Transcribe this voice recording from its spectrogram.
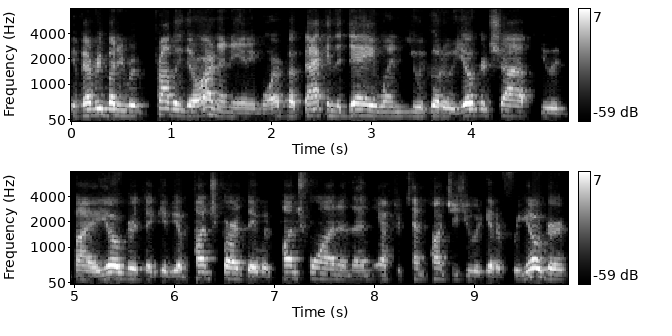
if everybody re- probably there aren't any anymore, but back in the day when you would go to a yogurt shop, you would buy a yogurt, they'd give you a punch card, they would punch one, and then after 10 punches, you would get a free yogurt.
